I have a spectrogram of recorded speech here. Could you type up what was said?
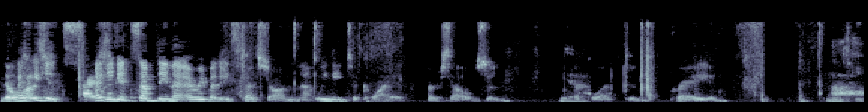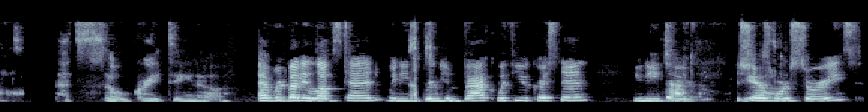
know how I think to it's I think it's something that everybody's touched on that we need to quiet ourselves and yeah. reflect and pray and That's so great, Dana. Everybody loves Ted. We need to bring him back with you, Kristen. You need to share more stories.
